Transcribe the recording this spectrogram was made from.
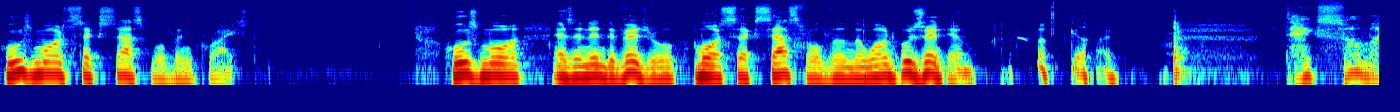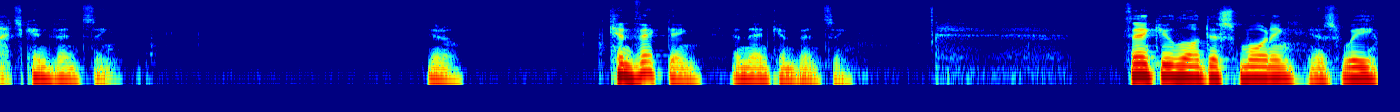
Who's more successful than Christ? Who's more, as an individual, more successful than the one who's in him? Oh, God. It takes so much convincing. You know, convicting and then convincing. Thank you, Lord, this morning as we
